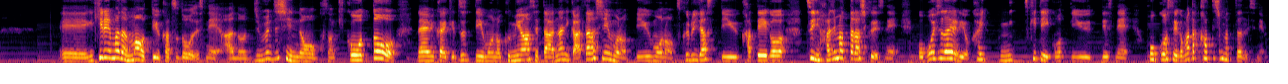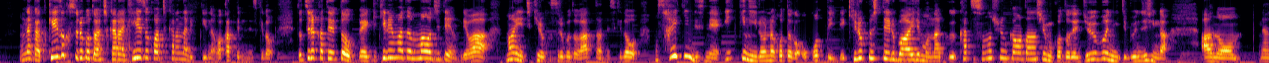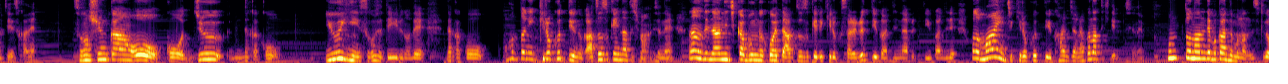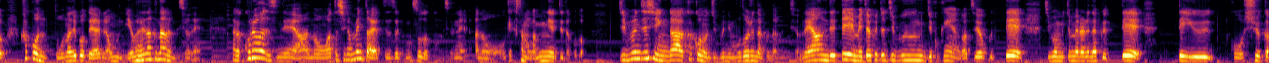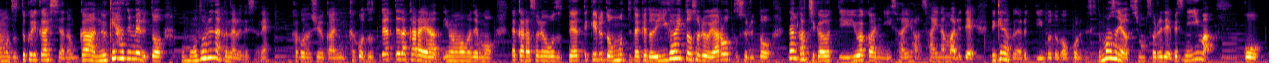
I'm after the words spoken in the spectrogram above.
えー、激励マダムマオっていう活動をですね、あの、自分自身のその気候と悩み解決っていうものを組み合わせた何か新しいものっていうものを作り出すっていう過程がついに始まったらしくですね、こう、ボイスダイアリーを書いにつけていこうっていうですね、方向性がまた変わってしまったんですね。なんか継続することは力、継続は力なりっていうのは分かってるんですけど、どちらかというと、えー、激励マダムマオ時点では毎日記録することがあったんですけど、もう最近ですね、一気にいろんなことが起こっていて、記録している場合でもなく、かつその瞬間を楽しむことで十分に自分自身が、あの、なんていうんですかね、その瞬間を、こう、十、なんかこう、有意義に過ごせているので、なんかこう、本当に記録っていうのが後付けになってしまうんですよね。なので何日か分がこうやって後付けで記録されるっていう感じになるっていう感じで、ほんと毎日記録っていう感じじゃなくなってきてるんですよね。本当何でもかんでもなんですけど、過去と同じことやれやれなくなるんですよね。なんかこれはですね、あの、私がメンターやってた時もそうだったんですよね。あの、お客様がみんな言ってたこと。自分自身が過去の自分に戻れなくなるんですよ。悩んでて、めちゃくちゃ自分、自己嫌悪が強くって、自分を認められなくって、っていうこう習慣をずっと繰り返してたのが抜け始めると戻れなくなるんですよね。過去の習慣に、過去ずっとやってたからや、今までも、だからそれをずっとやっていけると思ってたけど、意外とそれをやろうとすると、なんか違うっていう違和感に苛まれて、できなくなるっていうことが起こるんですけど、まさに私もそれで別に今、こ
